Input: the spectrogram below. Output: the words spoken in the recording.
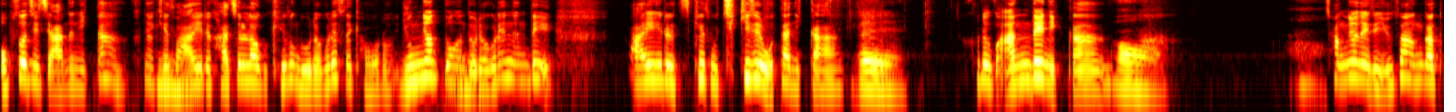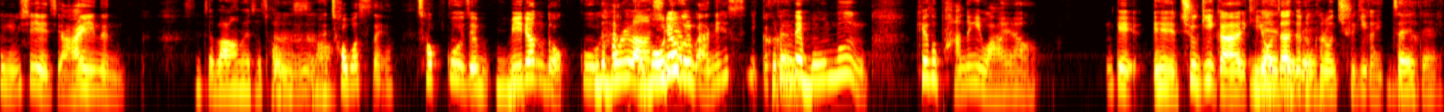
없어지지 않으니까 그냥 계속 음. 아이를 가지려고 계속 노력을 했어요. 결혼 6년 동안 음. 노력을 했는데 아이를 계속 지키질 못하니까 네. 그리고 안 되니까 어, 작년에 이제 유산과 동시에 이제 아이는 진짜 마음에서 접었어. 음, 접었어요. 접고 이제 미련도 없고 근데 하- 몰라. 노력을 시간- 많이 했으니까. 그래. 근데 몸은 계속 반응이 와요. 이게 예, 주기가 이렇게 네네네. 여자들은 그런 주기가 있잖아. 네네.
